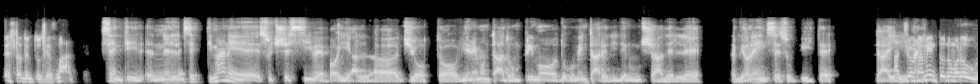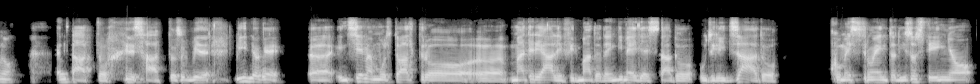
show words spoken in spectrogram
è stato entusiasmante. Senti, nelle settimane successive poi al eh, G8 viene montato un primo documentario di denuncia delle violenze subite dai... Aggiornamento mani- numero uno. Esatto, esatto, subite video che Uh, insieme a molto altro uh, materiale filmato da Indymedia è stato utilizzato come strumento di sostegno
